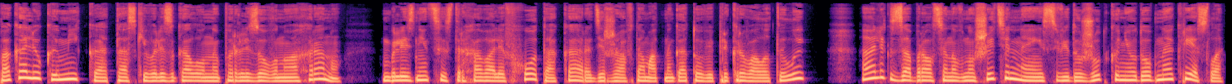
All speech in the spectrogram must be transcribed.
Пока Люк и Микка оттаскивали за колонны парализованную охрану, близнецы страховали вход, а Кара, держа автомат наготове, прикрывала тылы, Алекс забрался на внушительное и с виду жутко неудобное кресло,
